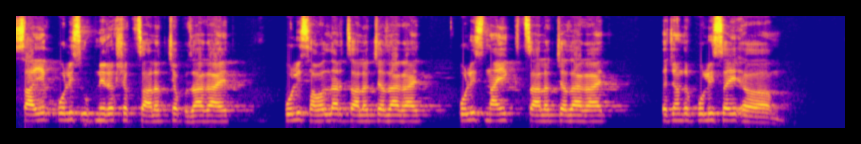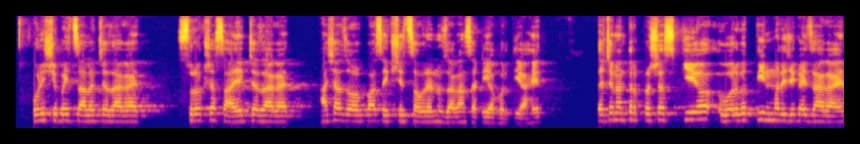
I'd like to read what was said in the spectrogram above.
सहाय्यक पोलीस उपनिरीक्षक चालकच्या जागा आहेत. पोलीस हवालदार चालकच्या जागा आहेत. पोलीस नाईक चालकच्या जागा आहेत. त्याच्यानंतर पोलीस पोलीस शिपाई चालकच्या जागा आहेत सुरक्षा सहाय्यकच्या जागा आहेत अशा जवळपास एकशे चौऱ्याण्णव जागांसाठी या भरती आहेत. त्याच्यानंतर प्रशासकीय वर्ग तीन मध्ये जे काही जागा आहेत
